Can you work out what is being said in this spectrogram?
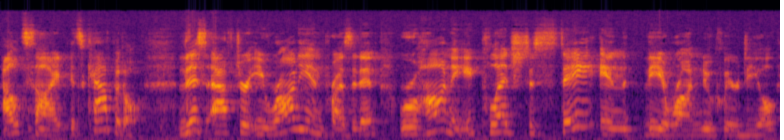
outside its capital. This after Iranian President Rouhani pledged to stay in the Iran nuclear deal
